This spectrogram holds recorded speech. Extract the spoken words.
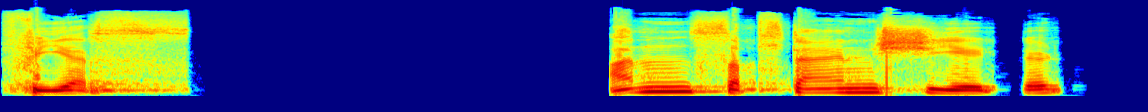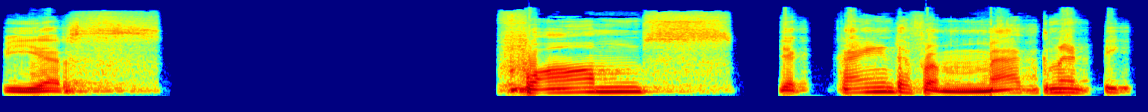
Fears, unsubstantiated fears, forms a kind of a magnetic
